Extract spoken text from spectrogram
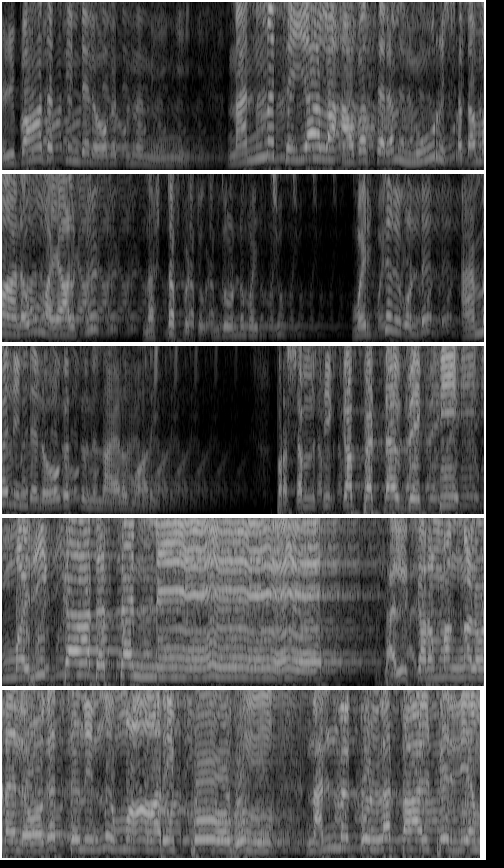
ഇബാദത്തിന്റെ ലോകത്തു നിന്ന് നീങ്ങി. നന്മ ചെയ്യാനുള്ള അവസരം നൂറ് ശതമാനവും അയാൾക്ക് നഷ്ടപ്പെട്ടു. എന്തുകൊണ്ട് മരിച്ചു? മരിച്ചത് കൊണ്ട് അമലിന്റെ ലോകത്ത് നിന്ന് അയാൾ മാറി. പ്രശംസിക്കപ്പെട്ട വ്യക്തി മരിക്കാതെ തന്നെ സൽക്കർമ്മങ്ങളുടെ ലോകത്ത് നിന്ന് മാറിപ്പോകും. നന്മക്കുള്ള താല്പര്യം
